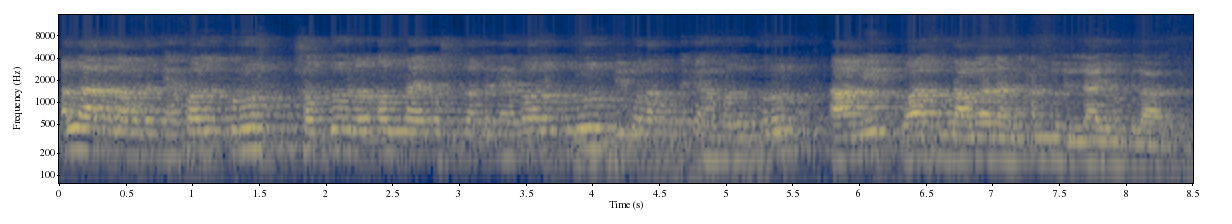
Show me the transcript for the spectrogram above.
আল্লাহ তাআলা আমাদেরকে হেফাজত করুন শব্দ অন্যায় অশ্লীলতা থেকে হেফাজত করুন, বিপদ আপদ থেকে হেফাজত করুন। আমিন। ওয়া আখিরু দাওয়ানা আলহামদুলিল্লাহি রাব্বিল আলামিন।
